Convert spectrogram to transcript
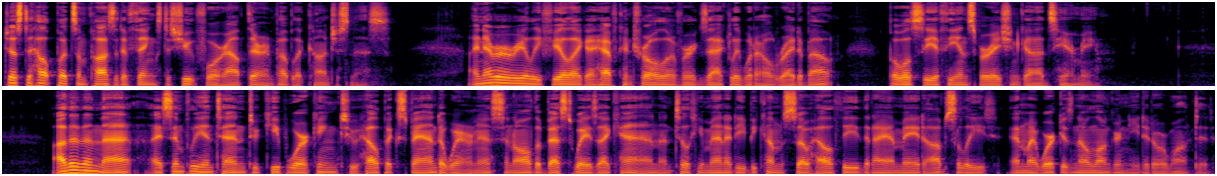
just to help put some positive things to shoot for out there in public consciousness. I never really feel like I have control over exactly what I'll write about, but we'll see if the inspiration gods hear me. Other than that, I simply intend to keep working to help expand awareness in all the best ways I can until humanity becomes so healthy that I am made obsolete and my work is no longer needed or wanted.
